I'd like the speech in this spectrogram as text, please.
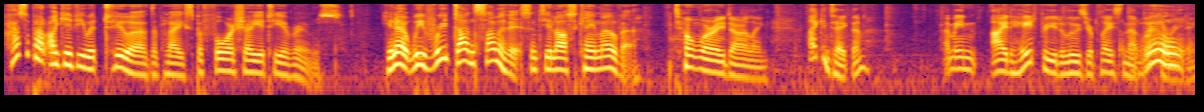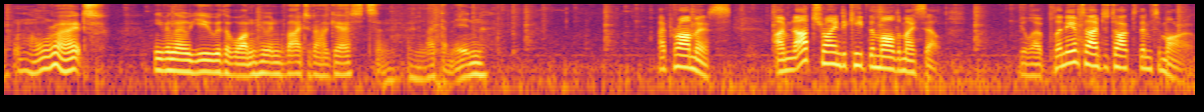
How's about I give you a tour of the place before I show you to your rooms? You know, we've redone some of it since you last came over. Don't worry, darling. I can take them. I mean, I'd hate for you to lose your place in that book you're Well, reading. all right. Even though you were the one who invited our guests and, and let them in. I promise. I'm not trying to keep them all to myself. You'll have plenty of time to talk to them tomorrow.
